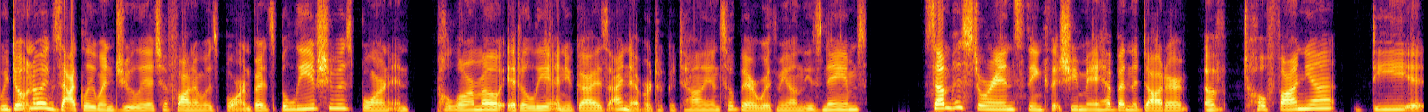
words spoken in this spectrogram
We don't know exactly when Julia Tofana was born, but it's believed she was born in Palermo, Italy. And you guys, I never took Italian, so bear with me on these names. Some historians think that she may have been the daughter of Tofania di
